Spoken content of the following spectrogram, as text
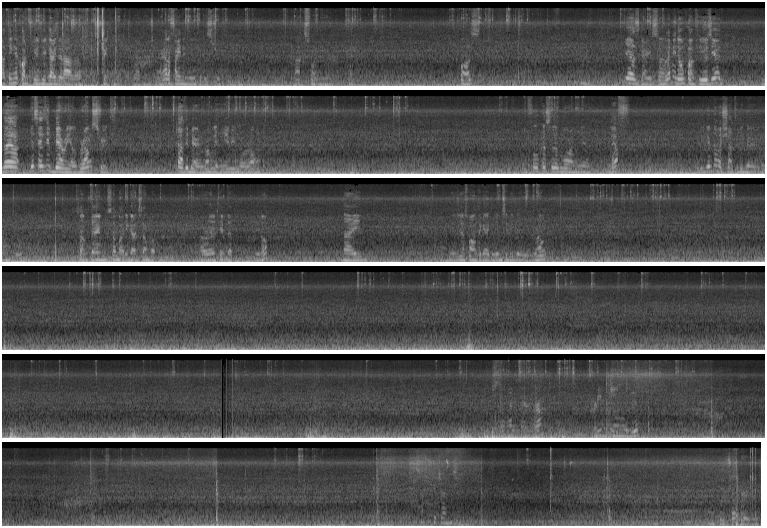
I think I confused you guys at all street name. I gotta find a name for this street. Oxford name. Pause. Yes guys, so let me don't confuse you. The this is the burial ground street. Uh, the burial ground here we go around. We focus a little more on the left. Give them a shot to the burial ground too. Sometimes somebody got some uh, a relative that you know died. And they just want to get a glimpse of the burial ground. still in there, Pretty Another peak. overview. Some pigeons. Oh, Flip shop or is it?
